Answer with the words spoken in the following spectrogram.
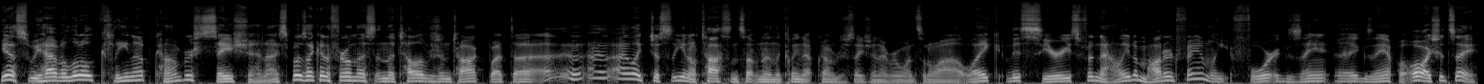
Yes, we have a little cleanup conversation. I suppose I could have thrown this in the television talk, but uh, I, I, like just, you know, tossing something in the cleanup conversation every once in a while, like this series finale to Modern Family, for exa- example. Oh, I should say,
